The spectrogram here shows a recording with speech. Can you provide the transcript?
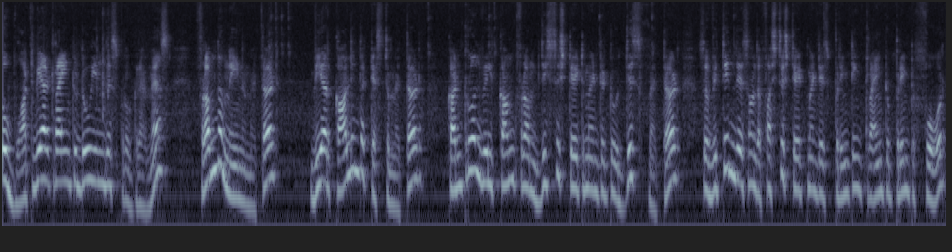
So what we are trying to do in this program is from the main method we are calling the test method. Control will come from this statement to this method. So within this one the first statement is printing trying to print 4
